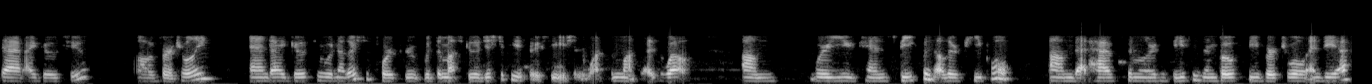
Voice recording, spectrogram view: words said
that I go to uh, virtually, and I go through another support group with the Muscular Dystrophy Association once a month as well, um, where you can speak with other people um, that have similar diseases in both the virtual NDF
